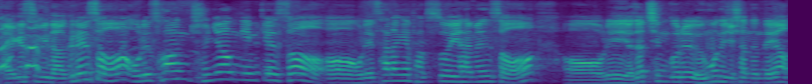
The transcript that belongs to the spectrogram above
알겠습니다. 그래서 우리 선준영님께서 어, 우리 사랑의 박소희 하면서 어, 우리 여자친구를 응원해 주셨는데요.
